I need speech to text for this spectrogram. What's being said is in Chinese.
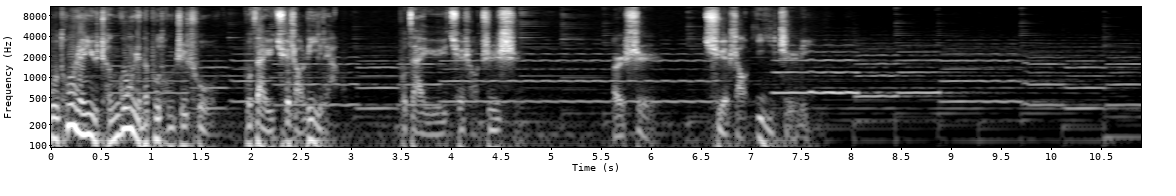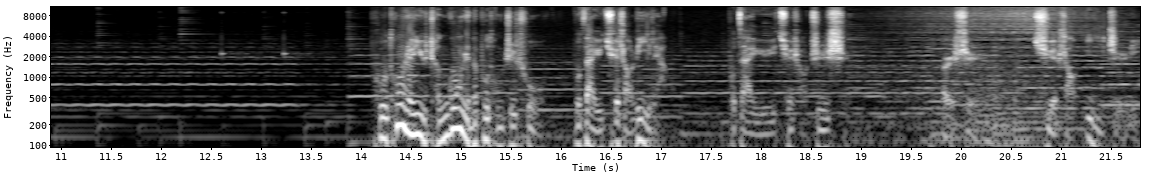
普通人与成功人的不同之处不在于缺少力量不在于缺少知识而是缺少意志力。普通人与成功人的不同之处不在于缺少力量不在于缺少知识而是缺少意志力。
